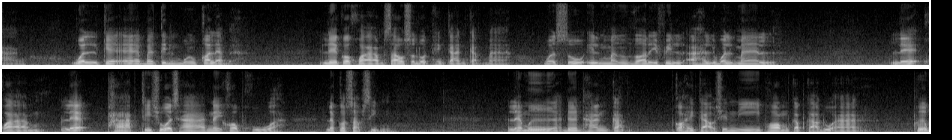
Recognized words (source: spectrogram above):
ทางวัลกะอบติลมุลกะลับแลก็ความเศร้าสลดแห่งการกลับมาวะซูอิลมันซาริฟิลอาฮลวัลมาลและความ และภาพที่ชั่วช้าในครอบครัว แล้วก็ทรัพย์สิน และเมื่อเดินทางกลับก็ให้กล่าวเช่นนี้ พร้อมกับกล่าวดูอา เพิ่ม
